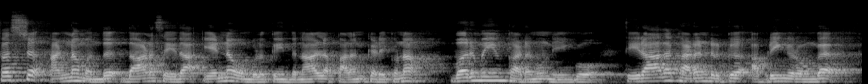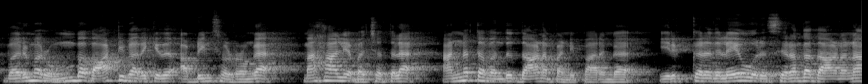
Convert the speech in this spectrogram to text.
ஃபஸ்ட்டு அன்னம் வந்து தானம் செய்தால் என்ன உங்களுக்கு இந்த நாளில் பலன் கிடைக்கும்னா வறுமையும் கடனும் நீங்கும் தீராத கடன் இருக்குது அப்படிங்கிறவங்க வறுமை ரொம்ப வாட்டி வதைக்குது அப்படின்னு சொல்கிறவங்க மகாலய பட்சத்தில் அன்னத்தை வந்து தானம் பண்ணி பாருங்கள் இருக்கிறதுலே ஒரு சிறந்த தானம்னா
